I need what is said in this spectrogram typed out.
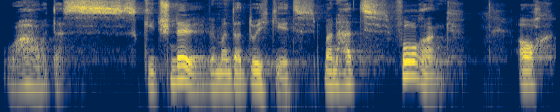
Wow, das geht schnell, wenn man da durchgeht. Man hat Vorrang. Auch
